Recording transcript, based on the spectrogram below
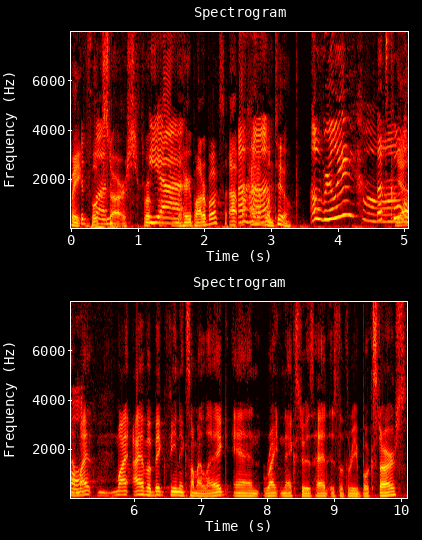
Wait, It's book fun. stars from, Yeah. from the Harry Potter books? I, I Uh-huh. have one too. Oh, really? That's cool. Yeah, my my I have a big phoenix on my leg, and right next to his head is the three book stars.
